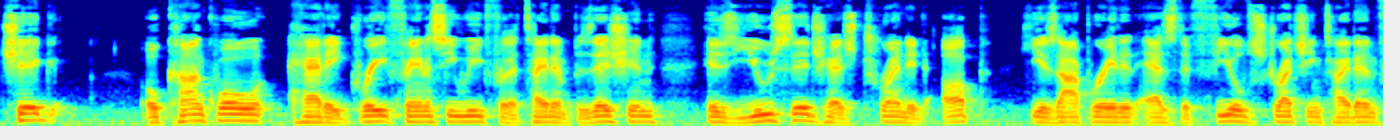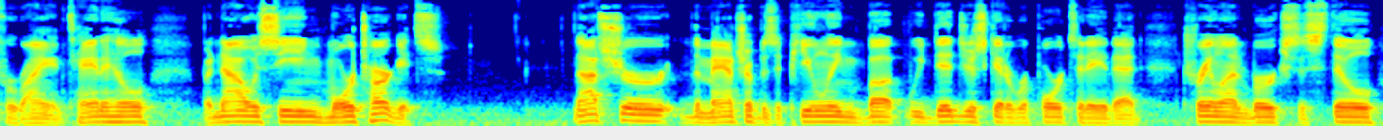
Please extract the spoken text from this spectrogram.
Chig Okonkwo had a great fantasy week for the tight end position. His usage has trended up. He has operated as the field stretching tight end for Ryan Tannehill, but now is seeing more targets. Not sure the matchup is appealing, but we did just get a report today that Treylon Burks is still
